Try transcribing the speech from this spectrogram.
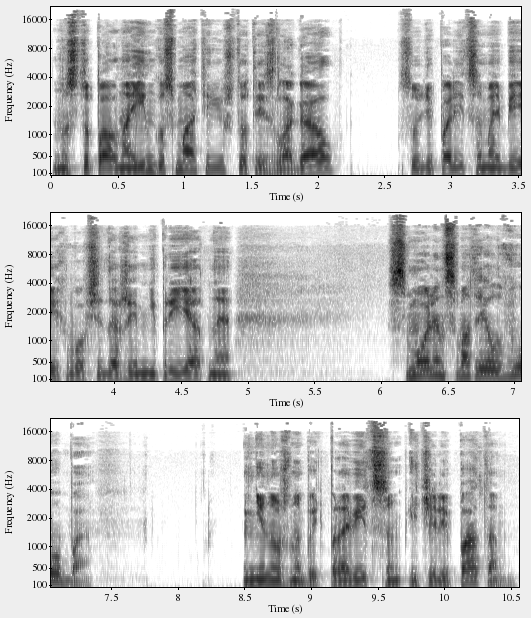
наступал на Ингу с матерью, что-то излагал, судя по лицам обеих, вовсе даже им неприятное. Смолин смотрел в оба. Не нужно быть провидцем и телепатом,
